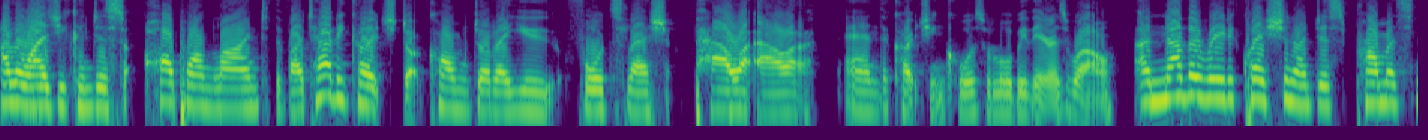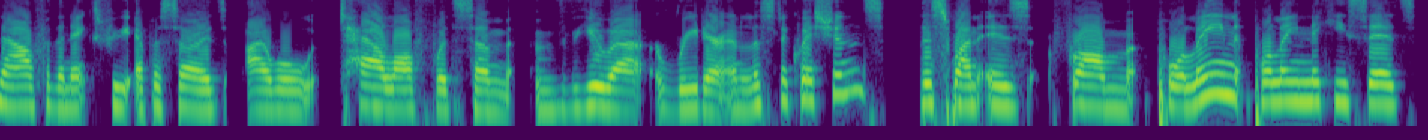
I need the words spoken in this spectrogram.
Otherwise, you can just hop online to thevitalitycoach.com.au forward slash power hour and the coaching course will all be there as well. Another reader question I just promised now for the next few episodes, I will tail off with some viewer, reader, and listener questions. This one is from Pauline. Pauline Nikki says,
